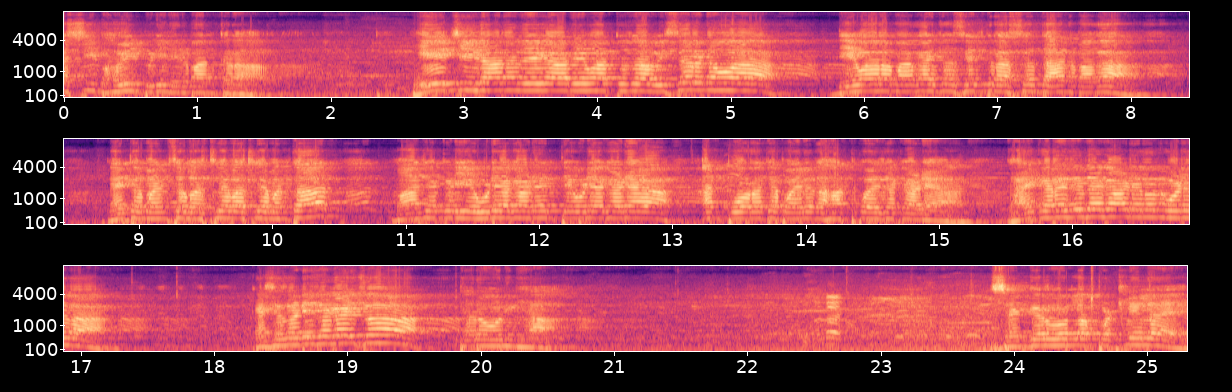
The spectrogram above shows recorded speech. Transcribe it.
अशी भावी पिढी निर्माण करा. हेची दान देगा देवा तुझा विसर नवा. देवाला मागायचं असेल तर असं दान मागा. नाही तर माणसं बसल्या बसल्या म्हणतात माझ्याकडे एवढ्या गाड्या तेवढ्या गाड्या आणि पोराच्या पायला हात पायच्या गाड्या काय करायचं त्या गाड्याला आणि घोड्याला? कशासाठी जगायचं? ठरवून घ्या. शंकर भाऊला पटलेलं आहे.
